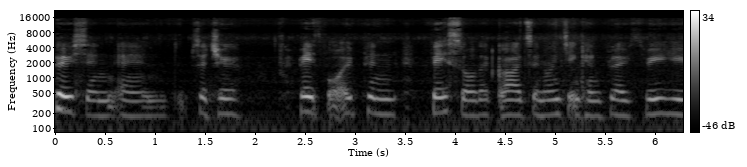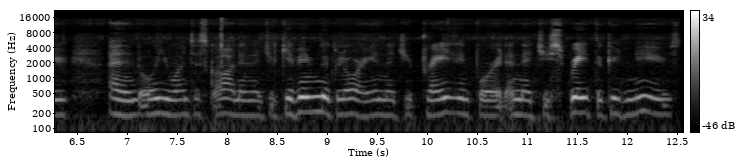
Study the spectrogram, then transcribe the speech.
person and such a faithful open vessel that God's anointing can flow through you and all you want is God and that you give him the glory and that you praise him for it and that you spread the good news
